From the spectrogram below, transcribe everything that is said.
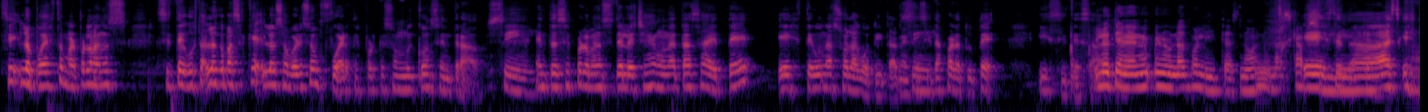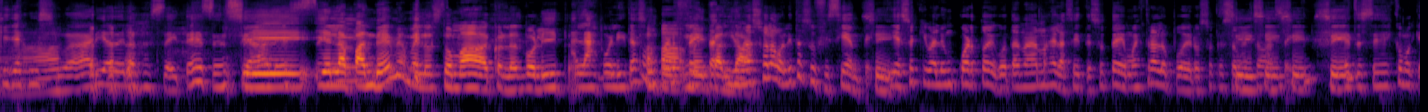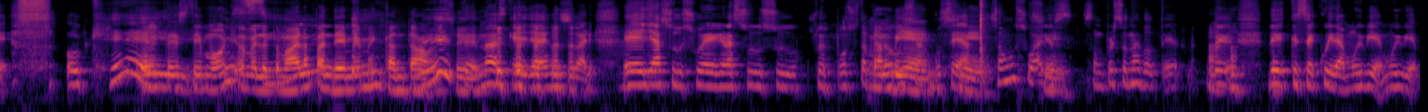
Sí, lo puedes tomar por lo menos si te gusta. Lo que pasa es que los sabores son fuertes porque son muy concentrados. Sí. Entonces, por lo menos si te lo echas en una taza de té, este, una sola gotita. Necesitas para tu té y si te Y lo tienen en unas bolitas, ¿no? En unas este, cápsulas. es, que ella es ah. usuaria de los aceites esenciales. Sí, y en la pandemia me los tomaba con las bolitas. Las bolitas son perfectas y una sola bolita es suficiente. Y eso equivale a un cuarto de gota nada más del aceite. Eso te demuestra lo poderoso que son estos aceites. Sí, sí, Entonces es como que, ok. El testimonio, me lo tomaba en la pandemia y me encantaba. No, es que ella es usuaria. ella, su suegra, su, su, su esposo también, también lo O sea, son usuarios, son personas doteras de, que se cuida. Muy bien, muy bien.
